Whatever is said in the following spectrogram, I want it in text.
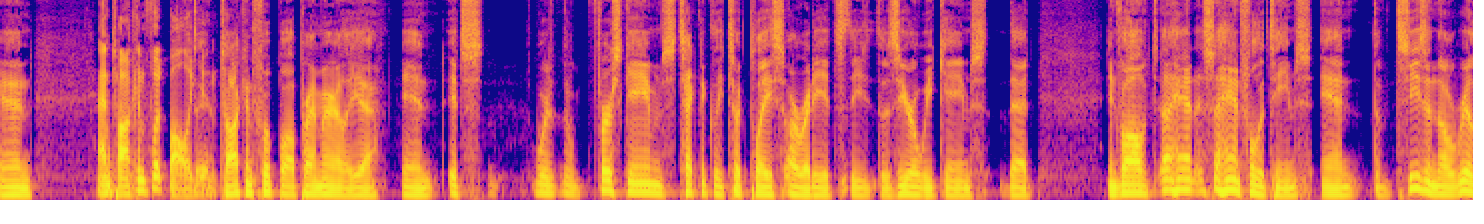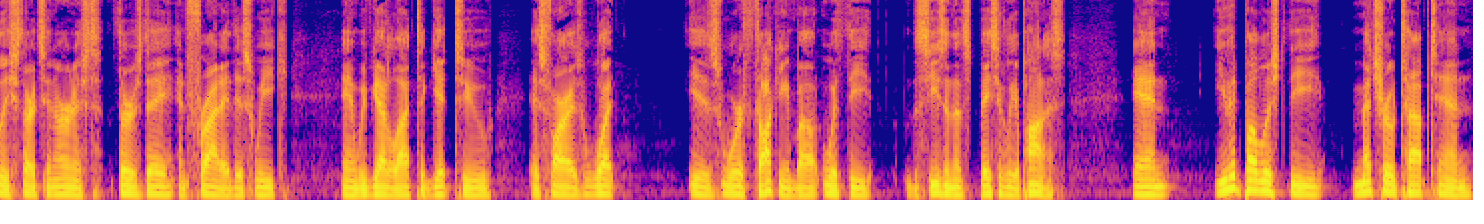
And and talking football again. talking football primarily, yeah. And it's where the first games technically took place already. It's the the zero week games that involved a hand, it's a handful of teams, and the season though really starts in earnest Thursday and Friday this week, and we've got a lot to get to as far as what is worth talking about with the the season that's basically upon us. And you had published the Metro Top Ten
